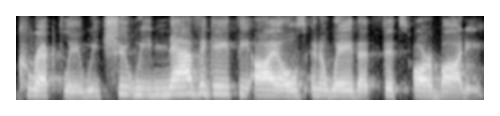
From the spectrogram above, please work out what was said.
correctly. We choose we navigate the aisles in a way that fits our body.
